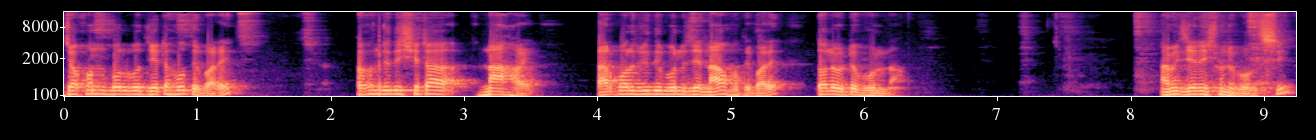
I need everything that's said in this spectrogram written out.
যখন বলব যে এটা হতে পারে, তখন যদি সেটা না হয়, তারপরে যদি বলি যে নাও হতে পারে, তাহলে ওটা ভুল না। আমি জেনে শুনে বলছি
